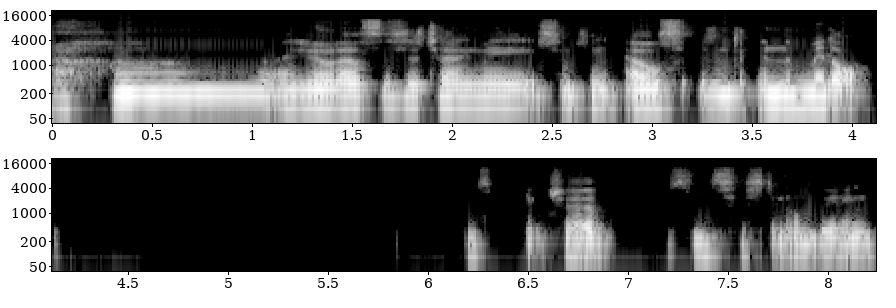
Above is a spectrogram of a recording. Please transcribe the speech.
Aha, and you know what else this is telling me? Something else isn't in the middle. This picture is insisting on being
